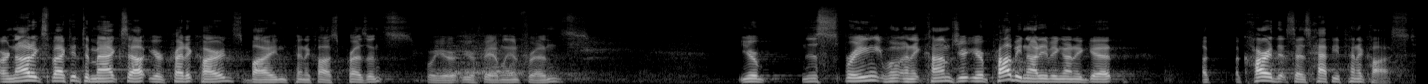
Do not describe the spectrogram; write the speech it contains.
are not expected to max out your credit cards buying Pentecost presents for your, your family and friends. You're, this spring, when it comes, you're, you're probably not even going to get a, a card that says Happy Pentecost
